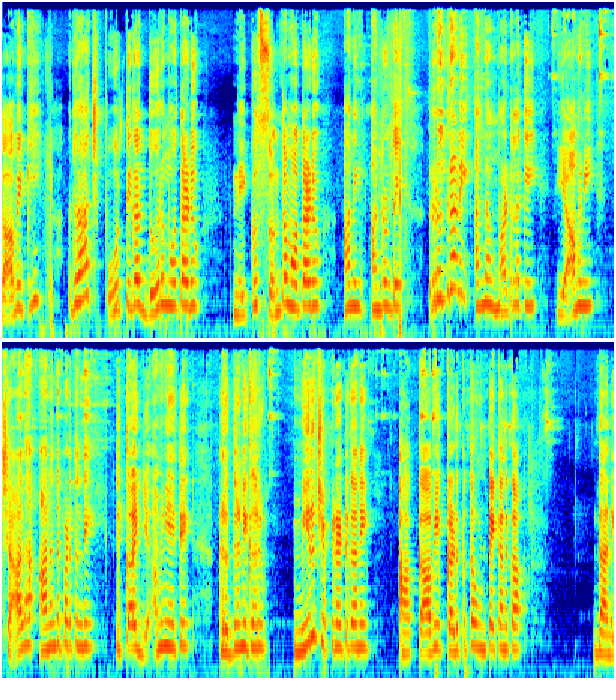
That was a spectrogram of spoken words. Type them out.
కావ్యకి రాజ్ పూర్తిగా దూరం అవుతాడు నీకు సొంతమవుతాడు అని అంటుంటే రుద్రాణి అన్న మాటలకి యామిని చాలా ఆనందపడుతుంది. ఇక యామిని అయితే రుద్రాణి గారు మీరు చెప్పినట్టుగానే ఆ కావ్య కడుపుతో ఉంటే కనుక దాని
